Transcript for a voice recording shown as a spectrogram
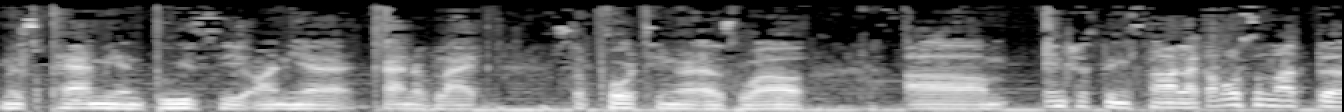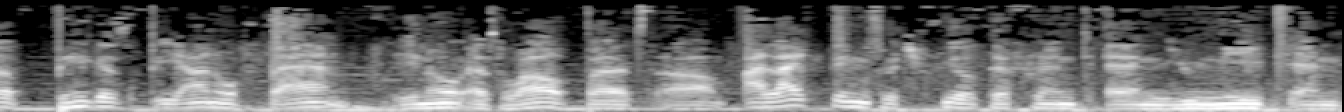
Miss Pammy and Boosie on here, kind of like supporting her as well. Um, interesting sound. Like I'm also not the biggest piano fan, you know, as well, but um, I like things which feel different and unique and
